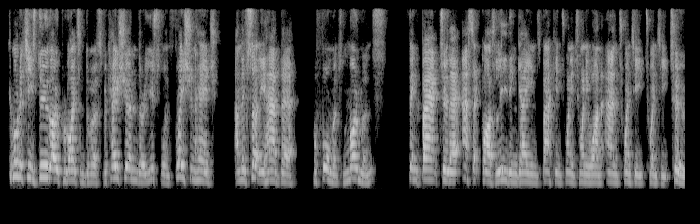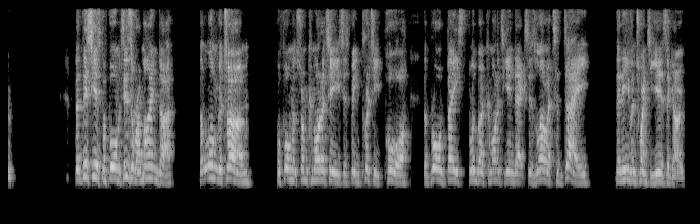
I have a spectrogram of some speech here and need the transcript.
Commodities do, though, provide some diversification. They're a useful inflation hedge, and they've certainly had their performance moments, think back to their asset class leading gains back in 2021 and 2022. But this year's performance is a reminder that longer term performance from commodities has been pretty poor. The broad based Bloomberg Commodity Index is lower today than even 20 years ago.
